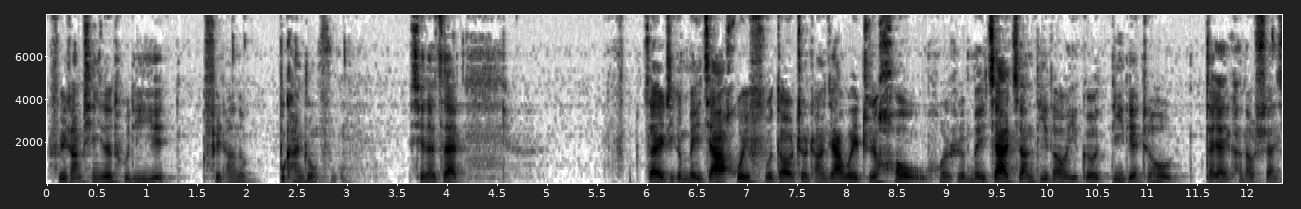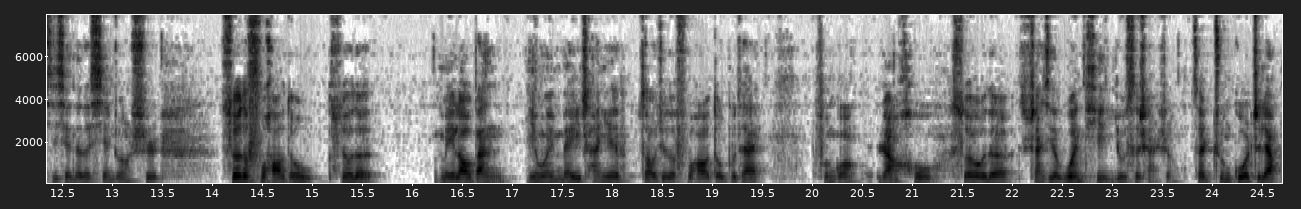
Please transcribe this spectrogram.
非常贫瘠的土地也非常的不堪重负。现在在在这个煤价恢复到正常价位之后，或者是煤价降低到一个低点之后，大家看到山西现在的现状是，所有的富豪都，所有的煤老板因为煤产业造就的富豪都不再风光，然后所有的山西的问题由此产生，在中国质量。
